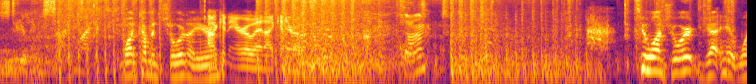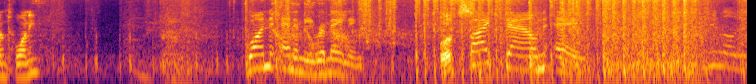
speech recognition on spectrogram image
Stealing sight. One coming short, I hear. I can arrow in, I can arrow. Dom? Two on short, Jett hit 120. One enemy remaining. Whoops. Spike down A. Reloading.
